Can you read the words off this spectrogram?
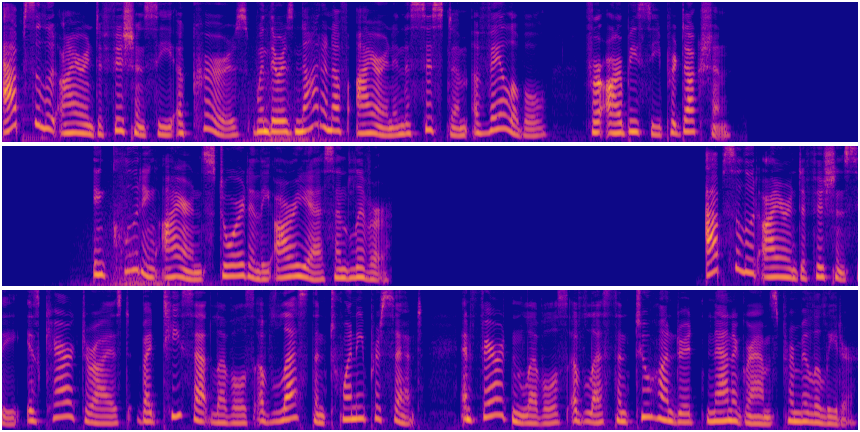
Absolute iron deficiency occurs when there is not enough iron in the system available for RBC production, including iron stored in the RES and liver. Absolute iron deficiency is characterized by TSAT levels of less than 20% and ferritin levels of less than 200 nanograms per milliliter.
